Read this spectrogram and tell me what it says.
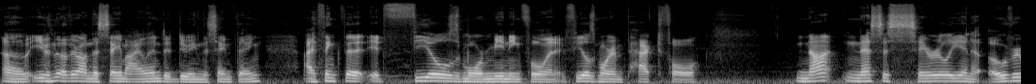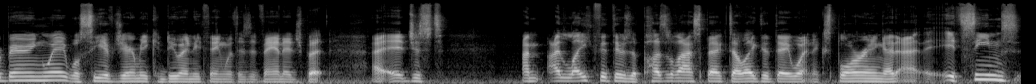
Um, even though they're on the same island and doing the same thing, I think that it feels more meaningful and it feels more impactful. Not necessarily in an overbearing way. We'll see if Jeremy can do anything with his advantage, but uh, it just. I'm, I like that there's a puzzle aspect. I like that they went exploring. I, I, it seems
